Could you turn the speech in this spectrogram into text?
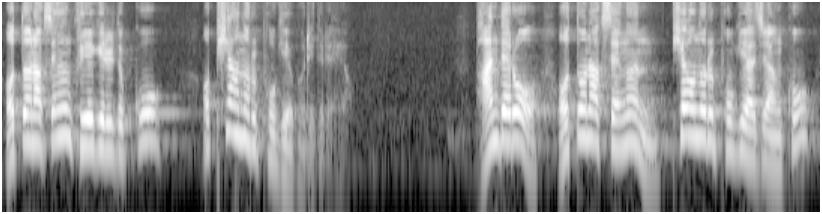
어떤 학생은 그 얘기를 듣고 어, 피아노를 포기해 버리더래요. 반대로 어떤 학생은 피아노를 포기하지 않고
